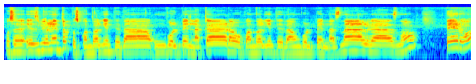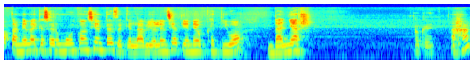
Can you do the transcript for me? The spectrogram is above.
O sea, es violento pues cuando alguien te da un golpe en la cara o cuando alguien te da un golpe en las nalgas, ¿no? Pero también hay que ser muy conscientes de que la violencia tiene objetivo dañar. Ok. Ajá.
